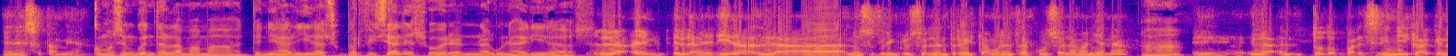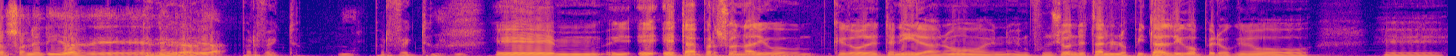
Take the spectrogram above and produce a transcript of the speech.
eso también. ¿Cómo se encuentra la mamá? ¿Tenía heridas superficiales o eran algunas heridas? La, en, las heridas, la, nosotros incluso la entrevistamos en el transcurso de la mañana. Eh, todo parece indicar que no son heridas de, gravedad. Perfecto. Perfecto. Em, e, esta persona, digo, quedó detenida, ¿no? En, función de estar en el hospital, digo, pero quedó eh,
